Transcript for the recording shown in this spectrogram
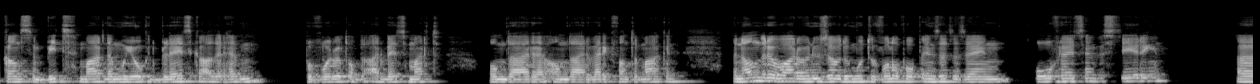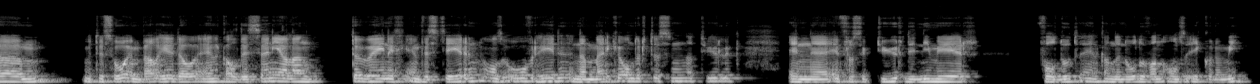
kansen biedt, maar dan moet je ook het beleidskader hebben, bijvoorbeeld op de arbeidsmarkt, om daar, eh, om daar werk van te maken. Een andere waar we nu zouden moeten volop op inzetten zijn overheidsinvesteringen. Um, het is zo in België dat we eigenlijk al decennia lang te weinig investeren, onze overheden. En dat merk je ondertussen natuurlijk in uh, infrastructuur die niet meer voldoet eigenlijk aan de noden van onze economie.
